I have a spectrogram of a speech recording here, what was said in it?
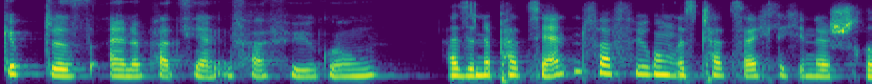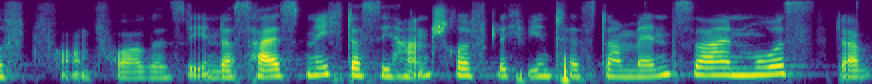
gibt es eine Patientenverfügung? Also eine Patientenverfügung ist tatsächlich in der Schriftform vorgesehen. Das heißt nicht, dass sie handschriftlich wie ein Testament sein muss. Da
